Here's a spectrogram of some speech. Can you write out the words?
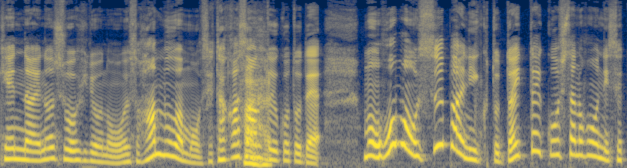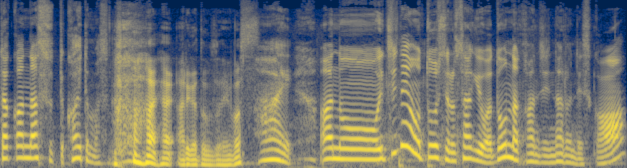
県内の消費量のおよそ半分はもう瀬高産はいはい。ということで、もうほぼスーパーに行くと大体こう下の方に瀬高ナスって書いてますね。はいはい、ありがとうございます。はい、あのー、1年を通しての作業はどんな感じになるんですか？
